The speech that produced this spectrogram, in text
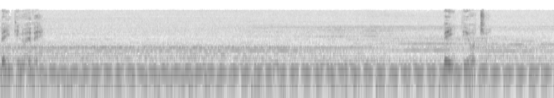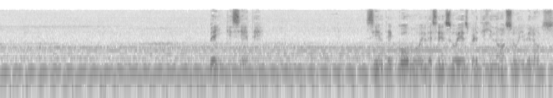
veintinueve, es vertiginoso y veloz.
